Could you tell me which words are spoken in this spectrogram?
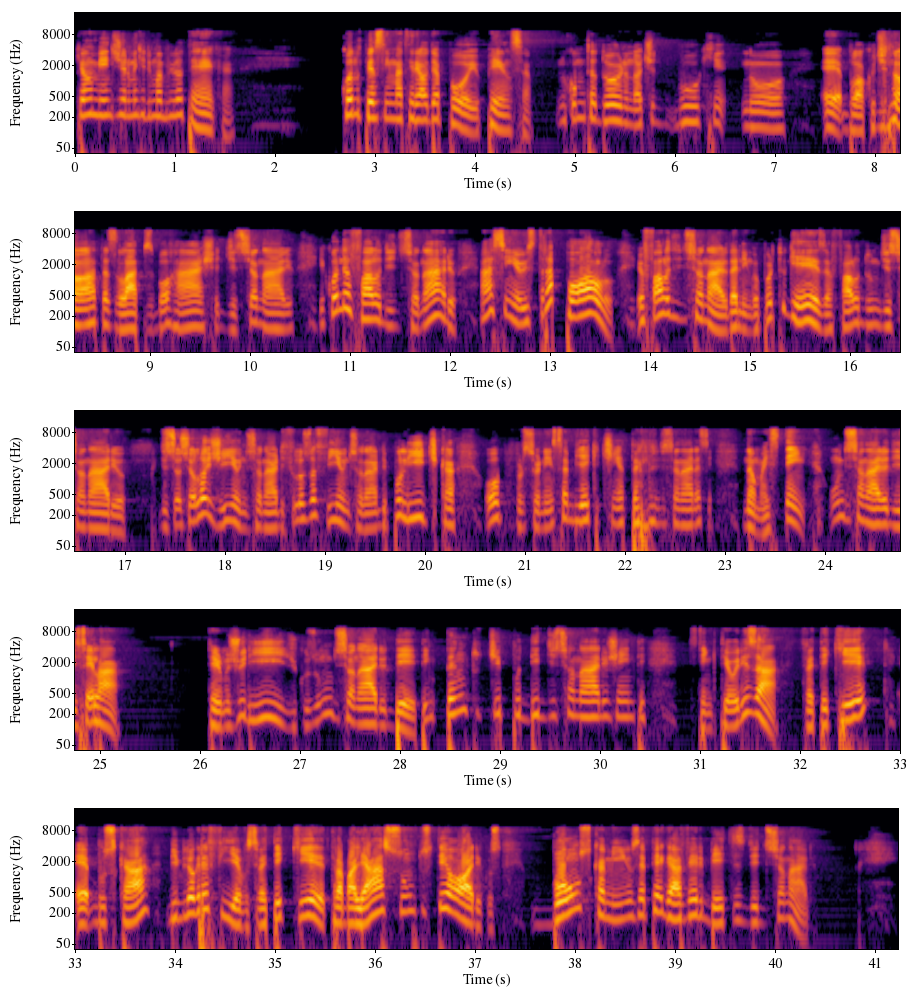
que é o ambiente geralmente de uma biblioteca. Quando pensa em material de apoio, pensa no computador, no notebook, no é, bloco de notas, lápis, borracha, dicionário. E quando eu falo de dicionário, assim, eu extrapolo. Eu falo de dicionário da língua portuguesa, eu falo de um dicionário de sociologia, um dicionário de filosofia, um dicionário de política. O professor nem sabia que tinha tanto dicionário assim. Não, mas tem um dicionário de, sei lá, termos jurídicos, um dicionário de. Tem tanto tipo de dicionário, gente. Você tem que teorizar. Você vai ter que é, buscar bibliografia. Você vai ter que trabalhar assuntos teóricos. Bons caminhos é pegar verbetes de dicionário.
